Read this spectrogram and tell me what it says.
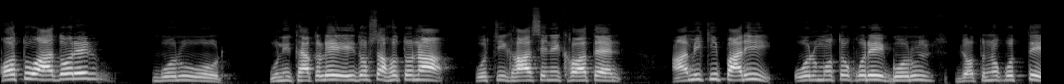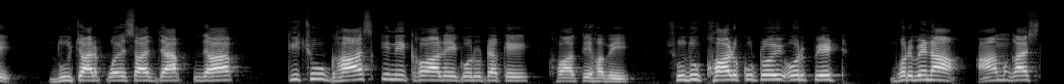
কত আদরের গরু ওর। উনি থাকলে এই দশা হতো না। কচি ঘাস এনে খাওয়াতেন। আমি কি পারি ওর মতো করে গরু যত্ন করতে? দু চার পয়সা যাক যাক, কিছু ঘাস কিনে খাওয়ালে গরুটাকে খাওয়াতে হবে। শুধু খড় কুটোই ওর পেট ভরবে না। আম গাছ,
